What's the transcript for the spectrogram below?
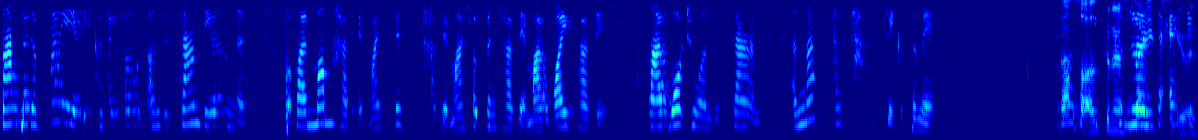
and I'm going to buy it because I don't understand the illness. But my mum has it, my sister has it, my husband has it, my wife has it, and I want to understand. And that's fantastic for me. that's what I was going to say to you. Is,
